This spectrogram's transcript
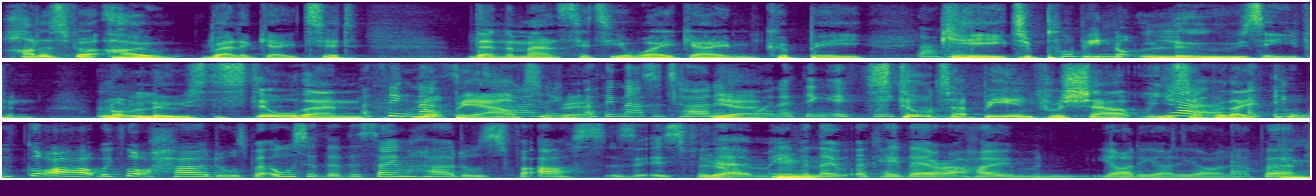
Huddersfield at home, relegated. Then the Man City away game could be That's- key to probably not lose, even not lose to still then I think not be out turning, of it. I think that's a turning point. I think if we still come- to be in for a shout, when you said with I think we've got our, we've got hurdles, but also they're the same hurdles for us as it is for Yeah. them. Even though okay, they're at home and yada yada yada. But Mm.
